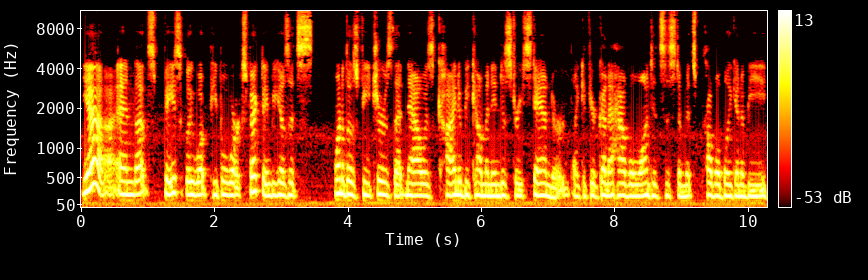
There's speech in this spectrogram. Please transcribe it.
Yeah, and that's basically what people were expecting because it's one of those features that now has kind of become an industry standard. Like if you're going to have a wanted system, it's probably going to be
